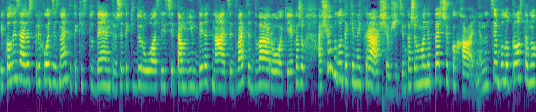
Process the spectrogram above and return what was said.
І коли зараз приходять, знаєте, такі студенти, вже такі дорослі, там їм 19-22 роки. Я кажу, а що було таке найкраще в житті? Він каже, у мене перше кохання. Ну це було просто, ну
